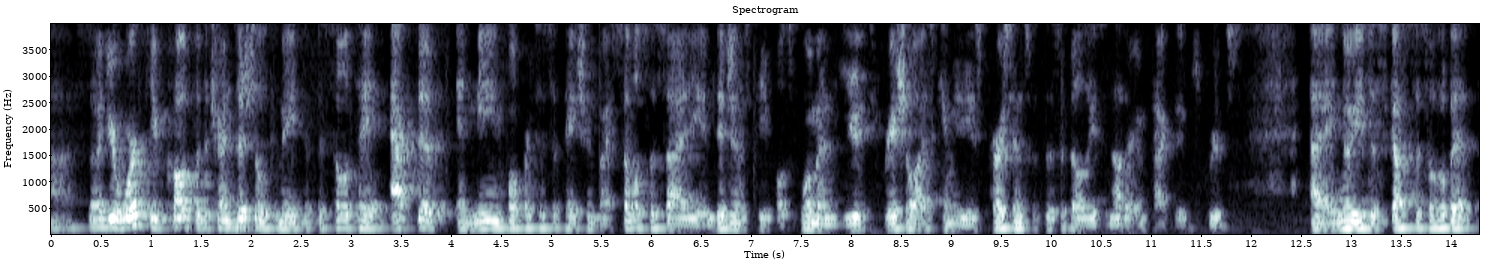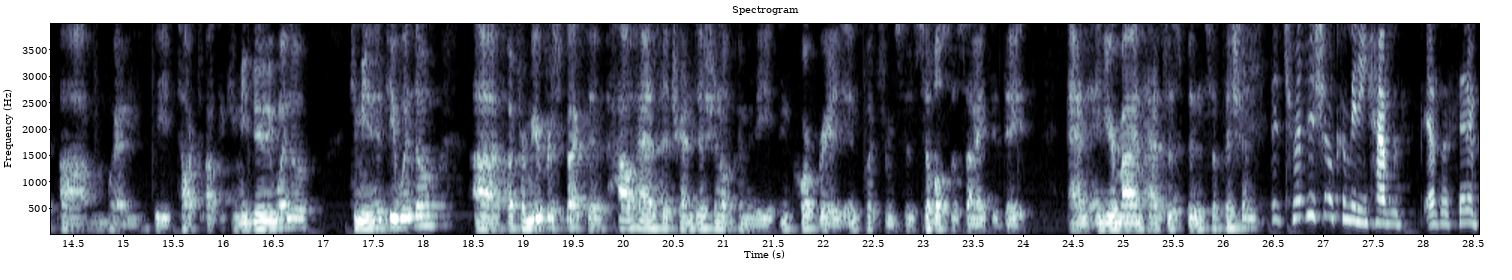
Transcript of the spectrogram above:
Uh, so, in your work, you've called for the Transitional Committee to facilitate active and meaningful participation by civil society, Indigenous peoples, women, youth, racialized communities, persons with disabilities, and other impacted groups. I know you discussed this a little bit um, when we talked about the community window. Community window, uh, but from your perspective, how has the Transitional Committee incorporated input from civil society to date? And in your mind, has this been sufficient? The Transitional Committee have, as I said, a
